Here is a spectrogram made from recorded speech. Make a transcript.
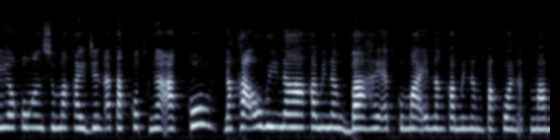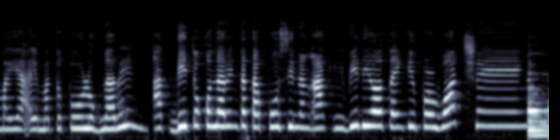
ayaw ko ngang sumakay dyan at takot nga ako. Nakauwi na nga kami ng bahay at kumain lang kami ng pakwan at mamaya ay matutulog na rin. At dito ko na rin tatapusin ang aking video. Thank you for watching!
